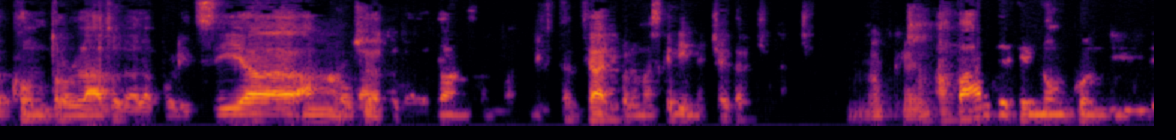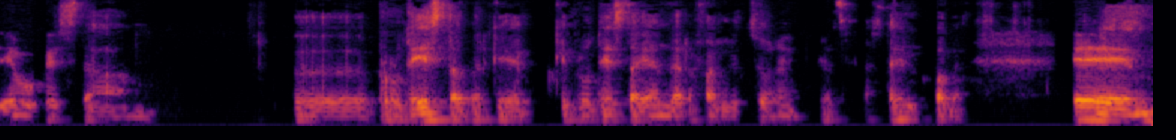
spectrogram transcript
eh, controllato dalla polizia, ah, approvato certo, dalle zone, insomma, distanziati con le mascherine, eccetera, eccetera. eccetera. ok. A parte che non condividevo questa eh, protesta, perché che protesta è andare a fare lezione in Piazza Castello? Vabbè. Ehm,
